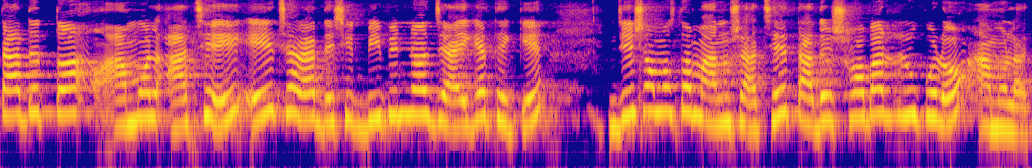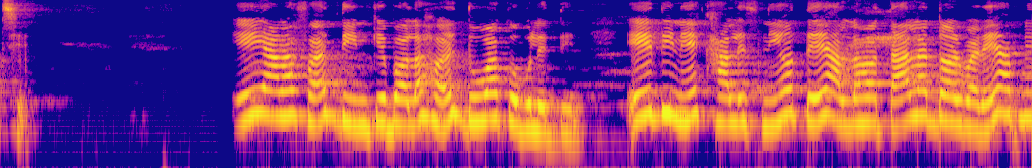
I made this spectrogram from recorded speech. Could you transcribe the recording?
তাদের তো আমল আছে এছাড়া দেশের বিভিন্ন জায়গা থেকে যে সমস্ত মানুষ আছে, তাদের সবার উপরও আমল আছে। এই আরাফাত দিনকে বলা হয় দোয়া কবুলের দিন। এই দিনে খালেস নিয়তে আল্লাহ তালার দরবারে আপনি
